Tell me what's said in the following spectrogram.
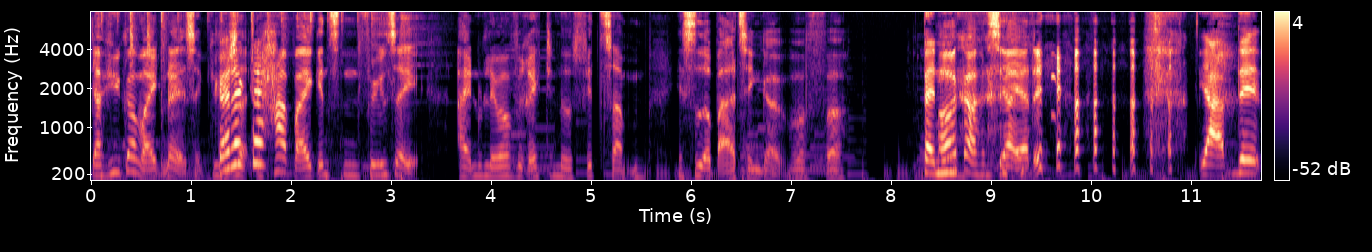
Jeg hygger mig ikke, når jeg ser gyser. Gør du ikke det? Jeg har bare ikke en sådan følelse af, ej, nu laver vi rigtig noget fedt sammen. Jeg sidder bare og tænker, hvorfor Banden. pokker ser jeg det? Ja, det,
